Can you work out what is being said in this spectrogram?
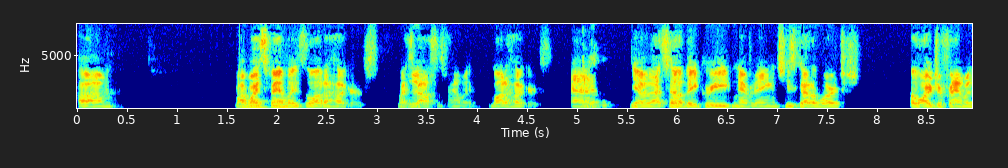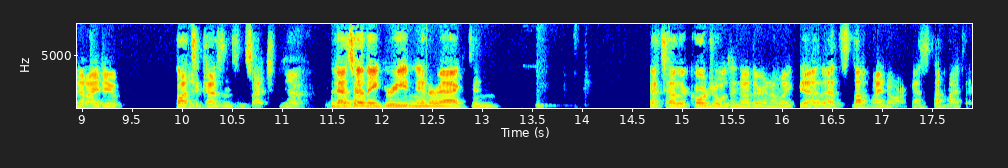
um my wife's family is a lot of huggers. My Yeah. spouse's family, a lot of huggers. And Yeah. you know, that's how they greet and everything. And she's got a large a larger family than I do. Lots of cousins and such. Yeah. And that's how they greet and interact and that's how they're cordial with another. And I'm like, yeah, that's not my norm. That's not my thing.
